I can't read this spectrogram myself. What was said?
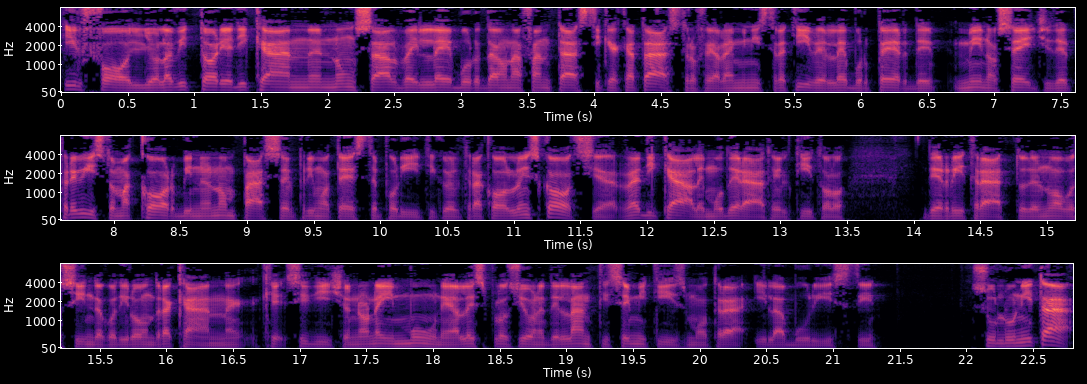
Il foglio, la vittoria di Khan non salva il Labour da una fantastica catastrofe. Alle amministrative il Labour perde meno seggi del previsto, ma Corbyn non passa il primo test politico. Il tracollo in Scozia, radicale, moderato è il titolo del ritratto del nuovo sindaco di Londra Khan, che si dice non è immune all'esplosione dell'antisemitismo tra i laburisti. Sull'unità,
